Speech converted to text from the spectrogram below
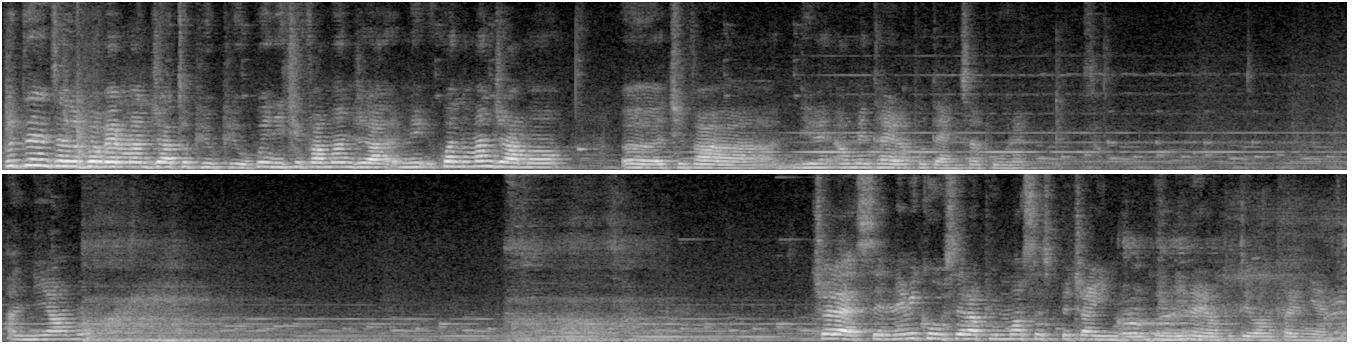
potenza dopo aver mangiato più più, quindi ci fa mangiare... Quando mangiamo eh, ci fa aumentare la potenza pure. Andiamo. Celeste, il nemico userà più mosse speciali in giù, quindi noi non potevamo fare niente.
